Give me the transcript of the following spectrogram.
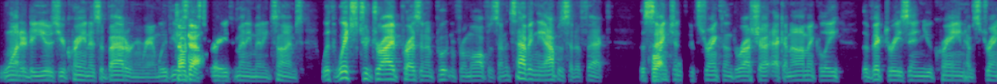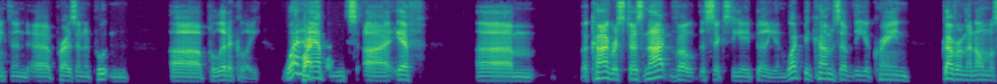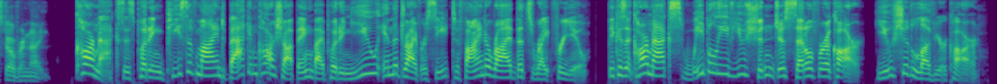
wanted to use Ukraine as a battering ram. We've used no this phrase many, many times, with which to drive President Putin from office, and it's having the opposite effect. The sanctions have strengthened Russia economically. The victories in Ukraine have strengthened uh, President Putin uh, politically. What right. happens uh, if um, the Congress does not vote the 68 billion? What becomes of the Ukraine government almost overnight? CarMax is putting peace of mind back in car shopping by putting you in the driver's seat to find a ride that's right for you. Because at CarMax, we believe you shouldn't just settle for a car, you should love your car.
